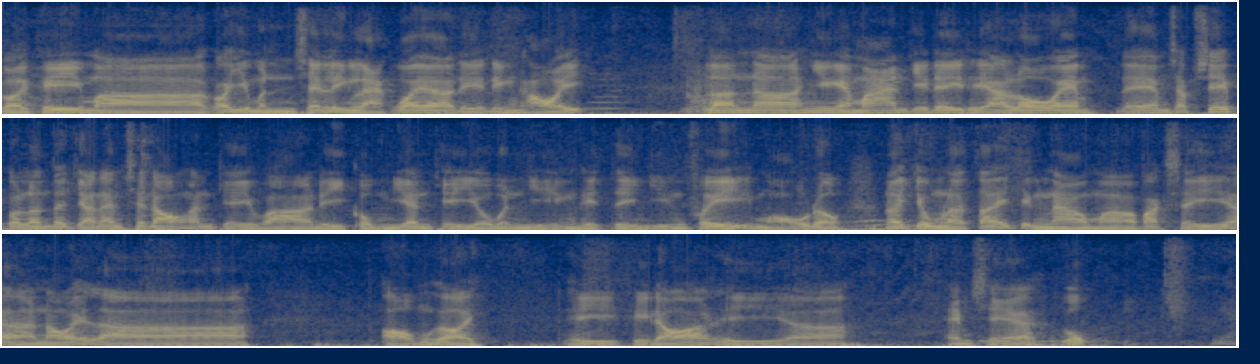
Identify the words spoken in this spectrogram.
Rồi khi mà có gì mình sẽ liên lạc qua điện điện thoại lên ờ, như ngày mai anh chị đi thì alo em để em sắp xếp rồi lên tới chợ em sẽ đón anh chị và đi cùng với anh chị vô bệnh viện thì tiền viện phí mổ đồ. Nói chung là tới chừng nào mà bác sĩ ờ, nói là ổn rồi thì khi đó thì ờ, em sẽ rút. Dạ.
